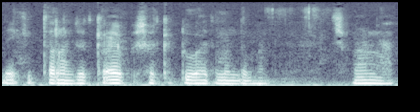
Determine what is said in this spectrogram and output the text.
Jadi kita lanjut ke episode kedua teman-teman semangat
